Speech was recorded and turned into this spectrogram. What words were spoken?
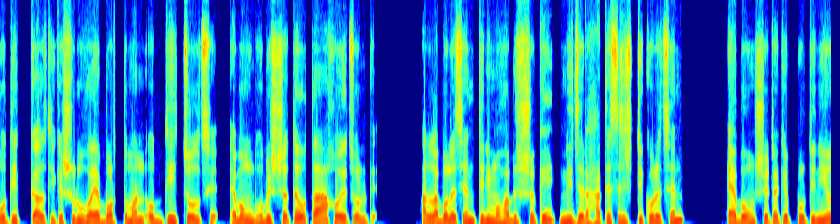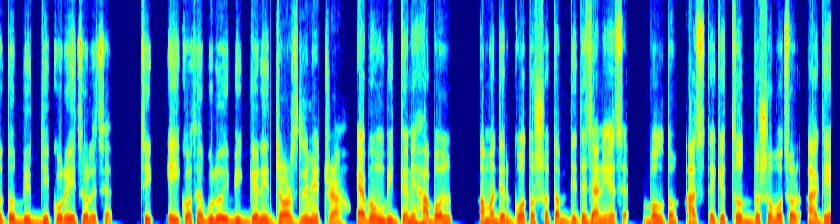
অতীতকাল থেকে শুরু হয়ে বর্তমান অবধি চলছে এবং ভবিষ্যতেও তা হয়ে চলবে। আল্লাহ বলেছেন, তিনি মহাবিশ্বকে নিজের হাতে সৃষ্টি করেছেন এবং সেটাকে প্রতিনিয়ত বৃদ্ধি করেই চলেছেন। ঠিক এই কথাগুলোই বিজ্ঞানী জর্জ লিমেট্রা এবং বিজ্ঞানী হাবল আমাদের গত শতাব্দীতে জানিয়েছে বলতো, আজ থেকে চোদ্দশো বছর আগে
